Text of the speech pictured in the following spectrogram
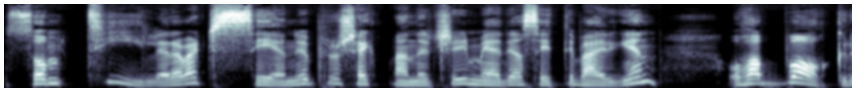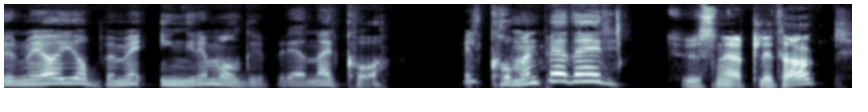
som tidligere har vært senior prosjektmanager i Media City Bergen, og har bakgrunn med å jobbe med yngre målgrupper i NRK. Velkommen, Peder! Tusen hjertelig takk.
